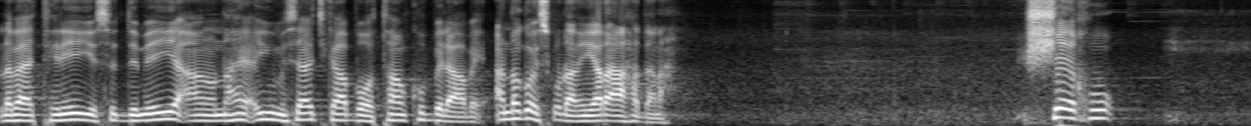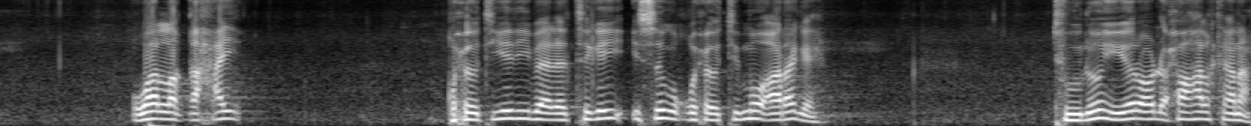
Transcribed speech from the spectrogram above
labaataneeye iyo soddomeeye aanu nahay ayuu masaajidkaa bootaan ku bilaabay. Annagoo isku dhallinyaro ah haddana. Sheekhu waa la qaxay. Qaxootiyadii baa la tegey isagu qaxootimuu arage tuulooyin yaroo dhexo halkana.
